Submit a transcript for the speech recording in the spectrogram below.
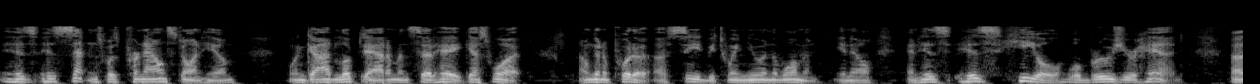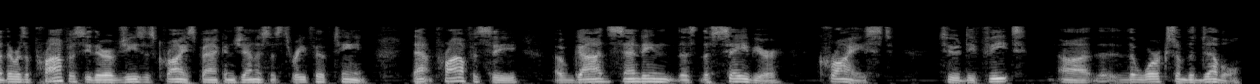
his his sentence was pronounced on him when God looked at him and said, "Hey, guess what? I'm going to put a, a seed between you and the woman, you know, and his his heel will bruise your head. Uh, there was a prophecy there of Jesus Christ back in Genesis 3:15. That prophecy of God sending the the Savior, Christ, to defeat uh, the, the works of the devil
